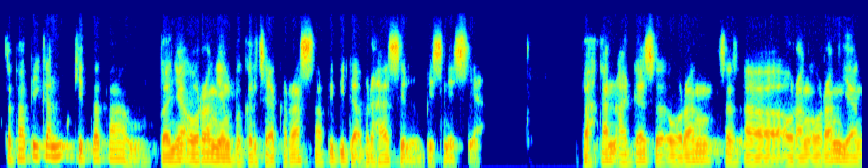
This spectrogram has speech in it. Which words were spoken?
Tetapi kan kita tahu banyak orang yang bekerja keras tapi tidak berhasil bisnisnya. Bahkan ada seorang eh, orang-orang yang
